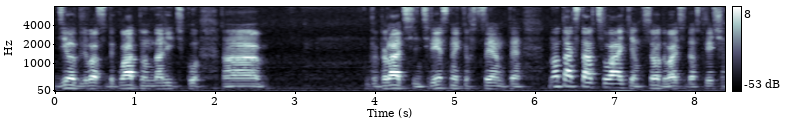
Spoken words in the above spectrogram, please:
сделать для вас адекватную аналитику, выбирать интересные коэффициенты. Ну а так ставьте лайки. Все, давайте, до встречи.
